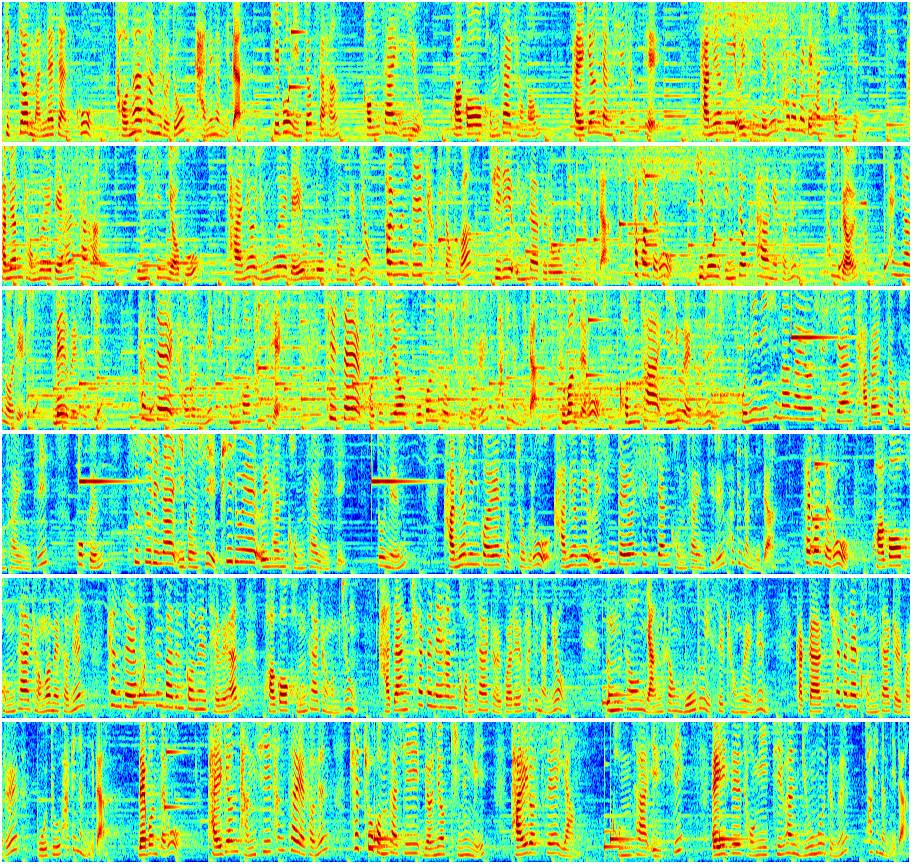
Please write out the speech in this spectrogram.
직접 만나지 않고 전화상으로도 가능합니다. 기본 인적사항, 검사 이유, 과거 검사 경험, 발견 당시 상태, 감염이 의심되는 사람에 대한 검진, 감염 경로에 대한 사항, 임신 여부, 자녀 유무의 내용으로 구성되며 설문지 작성과 질의 응답으로 진행합니다. 첫 번째로 기본 인적 사항에서는 성별, 생년월일, 내 외국인, 현재 결혼 및 동거 상태, 실제 거주 지역 보건소 주소를 확인합니다. 두 번째로 검사 이유에서는 본인이 희망하여 실시한 자발적 검사인지 혹은 수술이나 입원 시 필요에 의한 검사인지 또는 감염인과의 접촉으로 감염이 의심되어 실시한 검사인지를 확인합니다. 세 번째로 과거 검사 경험에서는 현재 확진받은 건을 제외한 과거 검사 경험 중 가장 최근에 한 검사 결과를 확인하며 음성, 양성 모두 있을 경우에는 각각 최근의 검사 결과를 모두 확인합니다. 네 번째로 발견 당시 상태에서는 최초 검사 시 면역 기능 및 바이러스의 양, 검사 일시, 에이즈 정의 질환 유무 등을 확인합니다.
